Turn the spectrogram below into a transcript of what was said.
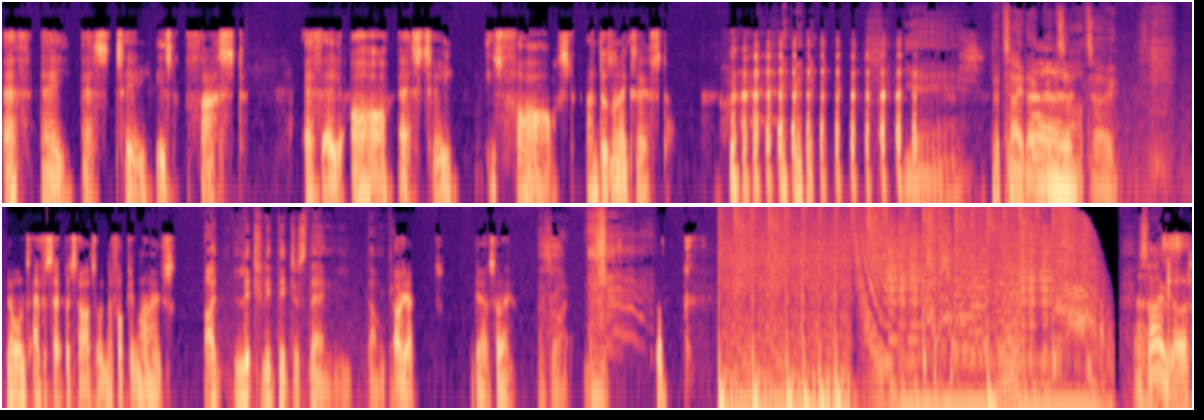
F A S T is fast. F A R S T is fast and doesn't exist. Yeah. Potato, Uh. potato. No one's ever said potato in their fucking lives. I literally did just then, you dumb cunt. Oh yeah, yeah. Sorry. That's right. so, God.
